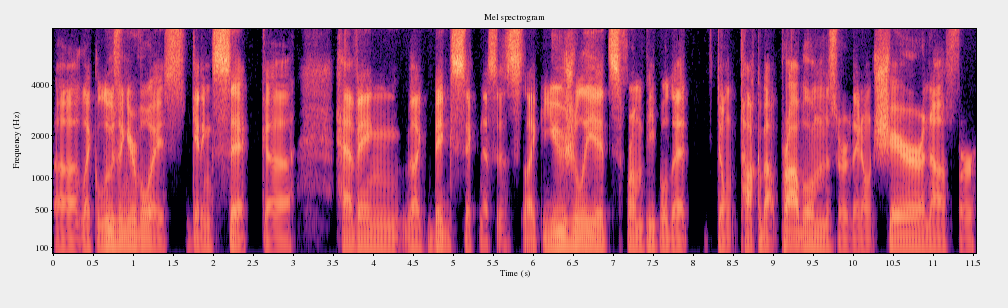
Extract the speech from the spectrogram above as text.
uh, like losing your voice, getting sick, uh, having like big sicknesses. Like usually it's from people that don't talk about problems or they don't share enough or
